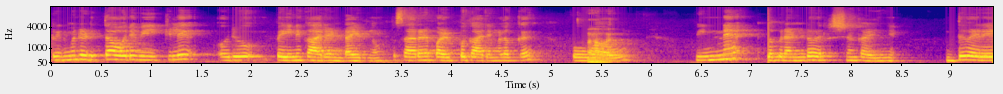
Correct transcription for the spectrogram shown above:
ട്രീറ്റ്മെന്റ് എടുത്ത ആ ഒരു വീക്കിൽ ഒരു പെയിന് കാര്യം ഉണ്ടായിരുന്നു. അപ്പൊ സാറിന് പഴുപ്പ് കാര്യങ്ങളൊക്കെ പോവാവും. പിന്നെ രണ്ടു വർഷം കഴിഞ്ഞ് ഇതുവരെ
